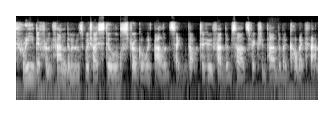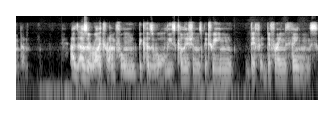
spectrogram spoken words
three different fandoms which I still struggle with balancing Doctor Who fandom, science fiction fandom, and comic fandom. As, as a writer, I'm formed because of all these collisions between diff- differing things.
